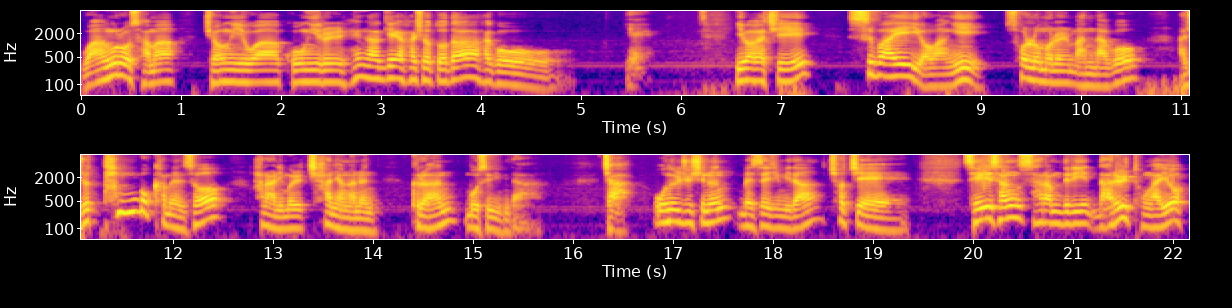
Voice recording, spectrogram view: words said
왕으로 삼아 정의와 공의를 행하게 하셨도다 하고 예. 이와 같이 스바의 여왕이 솔로몬을 만나고 아주 탐복하면서 하나님을 찬양하는 그러한 모습입니다. 자, 오늘 주시는 메시지입니다. 첫째, 세상 사람들이 나를 통하여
